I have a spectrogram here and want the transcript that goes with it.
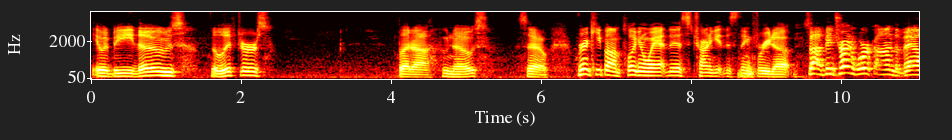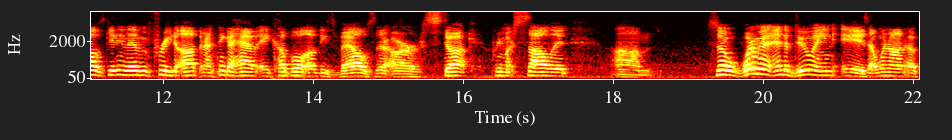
it would be those, the lifters, but uh, who knows. So we're gonna keep on plugging away at this, trying to get this thing freed up. So I've been trying to work on the valves, getting them freed up, and I think I have a couple of these valves that are stuck, pretty much solid. Um, so what I'm gonna end up doing is I went on a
